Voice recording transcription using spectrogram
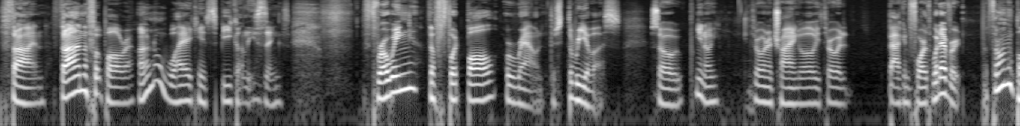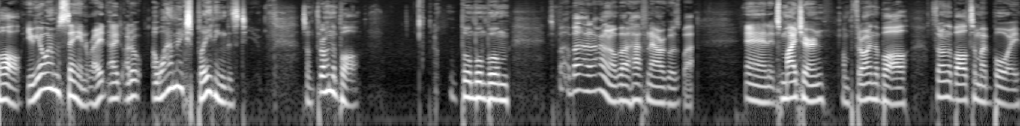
throwing throwing the football around. I don't know why I can't speak on these things. Throwing the football around. There's three of us, so you know, You throw in a triangle, you throw it back and forth, whatever. Throwing the ball, you get what I'm saying, right? I, I don't. Why am I explaining this to you? So I'm throwing the ball. Boom, boom, boom. It's about, about I don't know. About half an hour goes by, and it's my turn. I'm throwing the ball. Throwing the ball to my boy.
